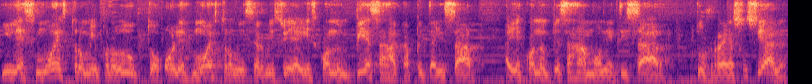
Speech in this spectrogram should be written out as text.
y les muestro mi producto o les muestro mi servicio y ahí es cuando empiezas a capitalizar, ahí es cuando empiezas a monetizar tus redes sociales.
